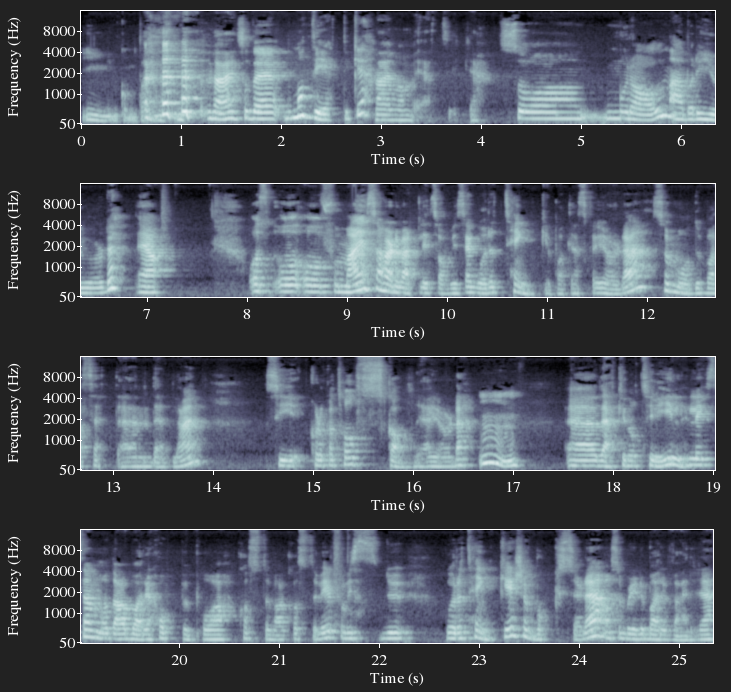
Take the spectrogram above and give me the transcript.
Ingen kommentarer. Så det Man vet ikke. Nei, man vet ikke. Så moralen er bare gjør det. Ja. Og, og, og for meg så har det vært litt sånn hvis jeg går og tenker på at jeg skal gjøre det, så må du bare sette en deadline. Si klokka tolv skal jeg gjøre det. Mm. Eh, Det er ikke noe tvil, liksom. Og da bare hoppe på koste hva koste vil. For hvis du går og tenker, så vokser det, og så blir det bare verre.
